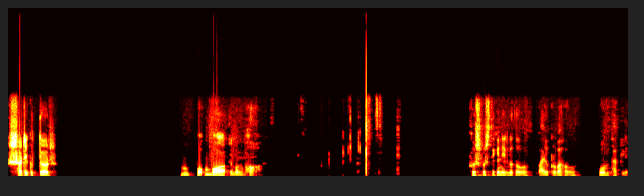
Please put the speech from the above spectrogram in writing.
সঠিক উত্তর, ব এবং ভ। ফুসফুস থেকে নির্গত বায়ু প্রবাহ কম থাকলে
